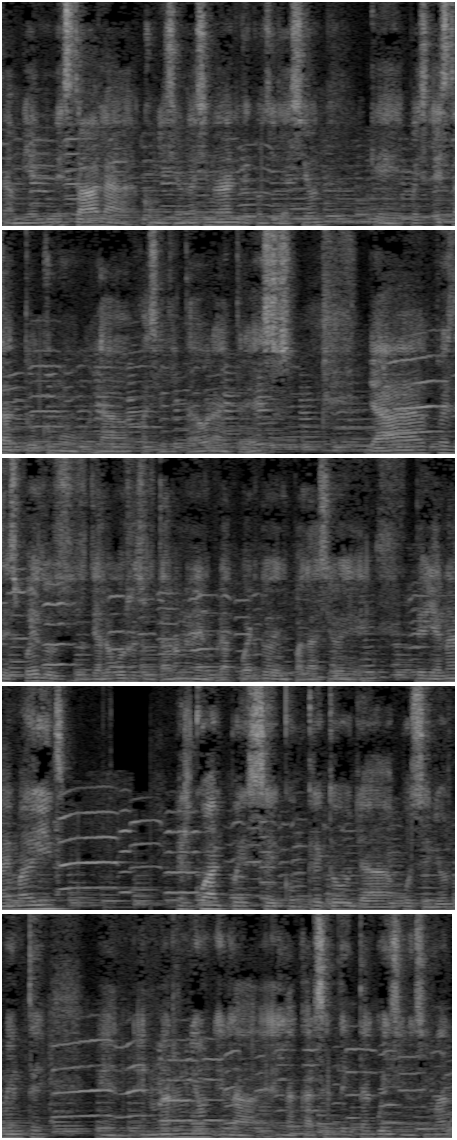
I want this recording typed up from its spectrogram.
También estaba la Comisión Nacional de Conciliación que pues esta actuó como la facilitadora entre estos. Ya pues después los, diálogos resultaron en el preacuerdo del Palacio de, Viana de Madrid, el cual pues se concretó ya posteriormente en, una reunión en la, en la cárcel de Itagüí, si no mal,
